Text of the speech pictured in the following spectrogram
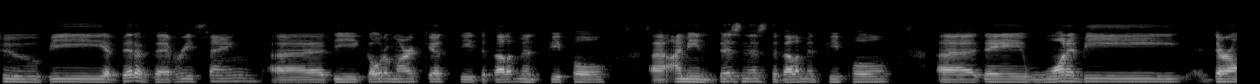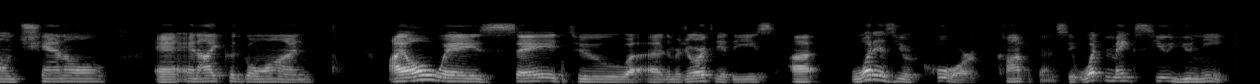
to be a bit of everything uh, the go to market the development people uh, i mean business development people uh, they want to be their own channel and, and, i could go on. I always say to uh, the majority of these uh, what is your core competency what makes you unique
